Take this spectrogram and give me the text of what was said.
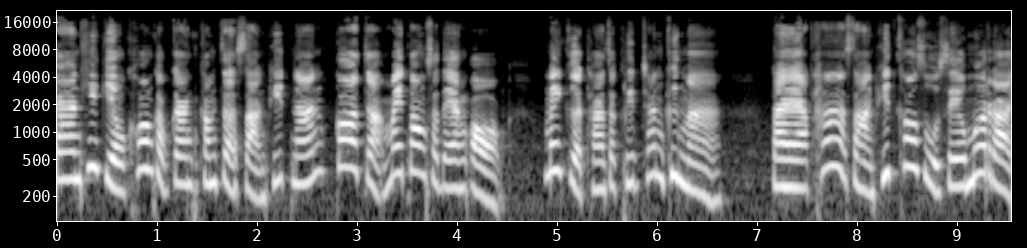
การที่เกี่ยวข้องกับการกำจัดสารพิษนั้นก็จะไม่ต้องแสดงออก ไม่เกิดทานสคริปชันขึ้นมา แต่ถ้าสารพิษเข้าสู่เซลล์เมื่อไหร่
